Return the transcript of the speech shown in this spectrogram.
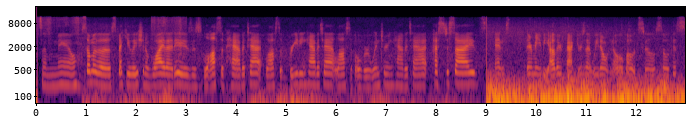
It's a male. Some of the speculation of why that is is loss of habitat, loss of breeding habitat, loss of overwintering habitat, pesticides, and there may be other factors that we don't know about still. So this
